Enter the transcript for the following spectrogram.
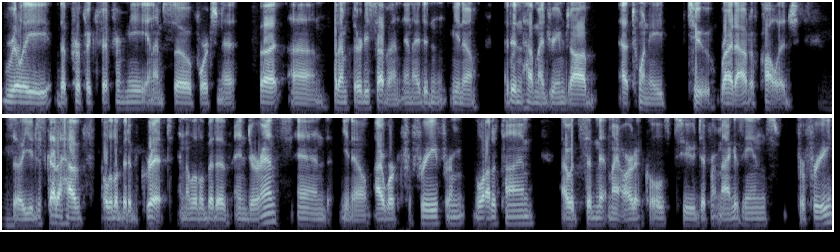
really the perfect fit for me and i'm so fortunate. But um, but i'm 37 and i didn't you know i didn't have my dream job at 22 right out of college. Mm-hmm. so you just got to have a little bit of grit and a little bit of endurance and you know i worked for free for a lot of time. I would submit my articles to different magazines for free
